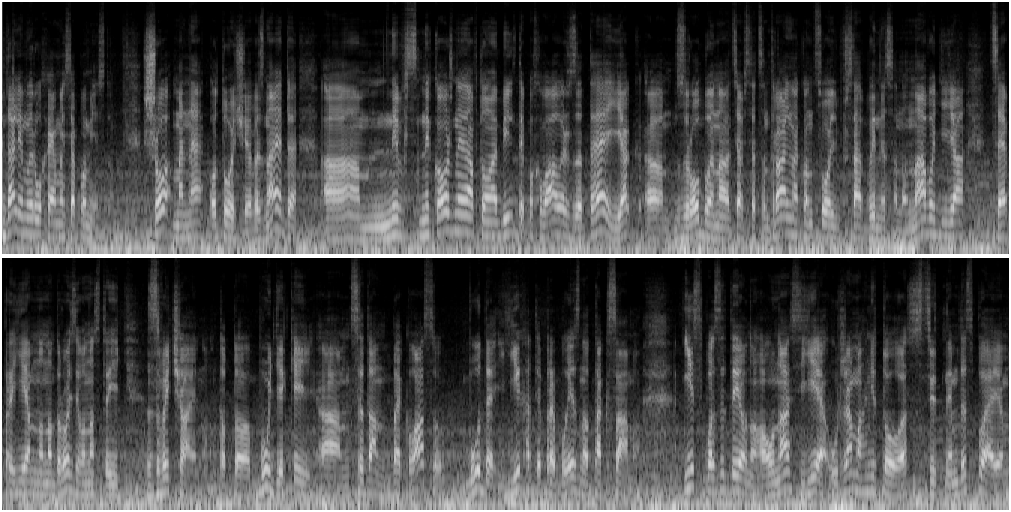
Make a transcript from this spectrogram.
І далі ми рухаємося по місту. Що мене оточує? Ви знаєте, не, не кожний автомобіль ти похвалиш за те, як зроблена ця вся центральна консоль, все винесено на водія. Це приємно на дорозі. Вона стоїть звичайно. Тобто будь-який седан Б-класу. Буде їхати приблизно так само. Із позитивного у нас є уже магнітола з цвітним дисплеєм,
